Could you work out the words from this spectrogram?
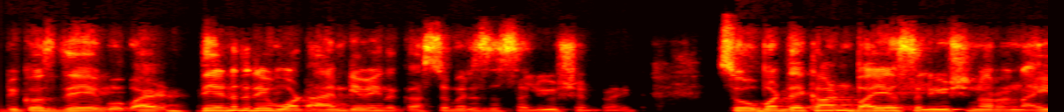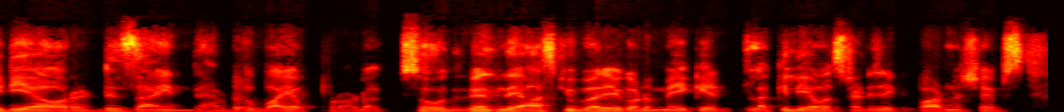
Because they at the end of the day what i'm giving the customer is a solution right? So but they can't buy a solution or an idea or a design. They have to buy a product. So when they ask you where you're going to make it luckily our strategic partnerships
